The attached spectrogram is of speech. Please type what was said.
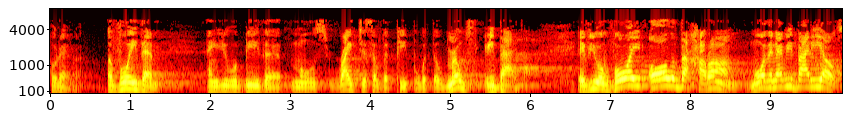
Huraira. Avoid them and you will be the most righteous of the people with the most ibadah. If you avoid all of the haram more than everybody else,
